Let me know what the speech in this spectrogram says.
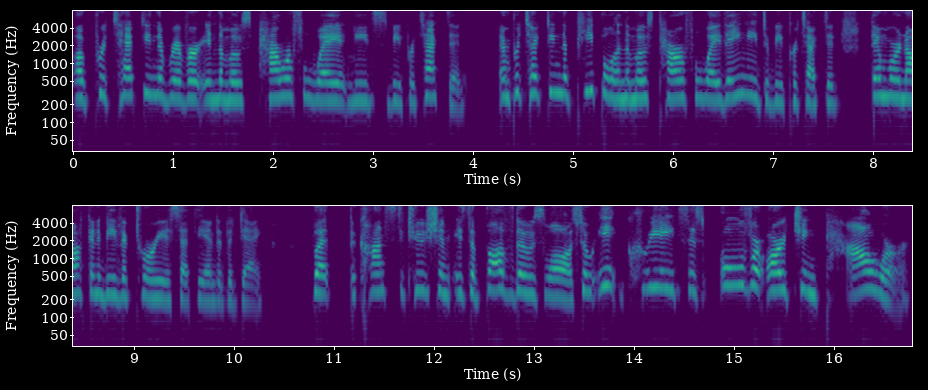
of protecting the river in the most powerful way it needs to be protected, and protecting the people in the most powerful way they need to be protected, then we're not going to be victorious at the end of the day. But the Constitution is above those laws. So it creates this overarching power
